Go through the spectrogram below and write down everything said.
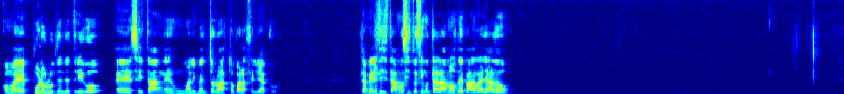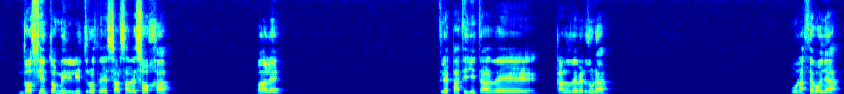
como es puro gluten de trigo, eh, seitán es un alimento no apto para celíaco. También necesitamos 150 gramos de pan rallado, 200 mililitros de salsa de soja, ¿vale? Tres pastillitas de caldo de verdura, una cebolla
